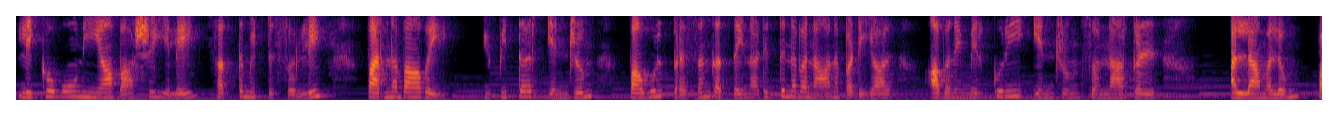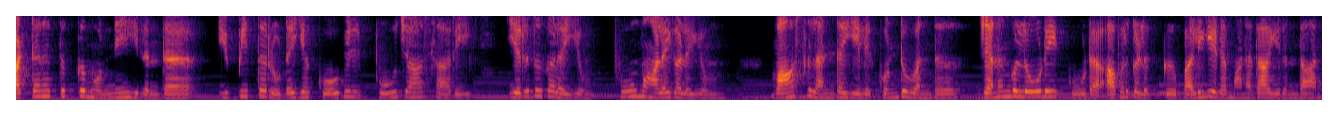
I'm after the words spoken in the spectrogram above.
லிக்கோவோனியா பாஷையிலே சத்தமிட்டு சொல்லி பர்ணபாவை யுபித்தர் என்றும் பவுல் பிரசங்கத்தை நடத்தினவனானபடியால் அவனை மெர்க்குரி என்றும் சொன்னார்கள். அல்லாமலும் பட்டணத்துக்கு முன்னே இருந்த யுபித்தருடைய கோவில் பூஜாசாரி எருதுகளையும் பூமாலைகளையும் வாசல் அண்டையிலே கொண்டு வந்து ஜனங்களோடே கூட அவர்களுக்கு பலியிட மனதாயிருந்தான்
